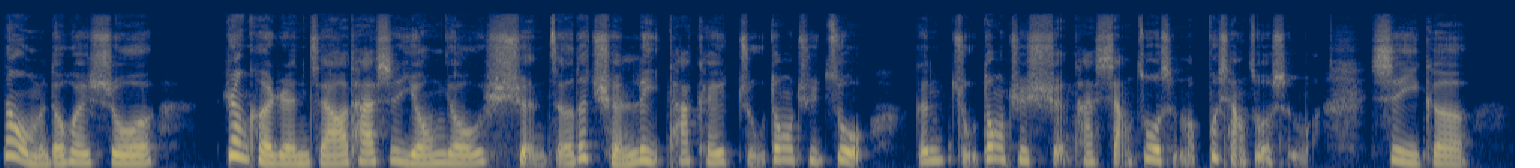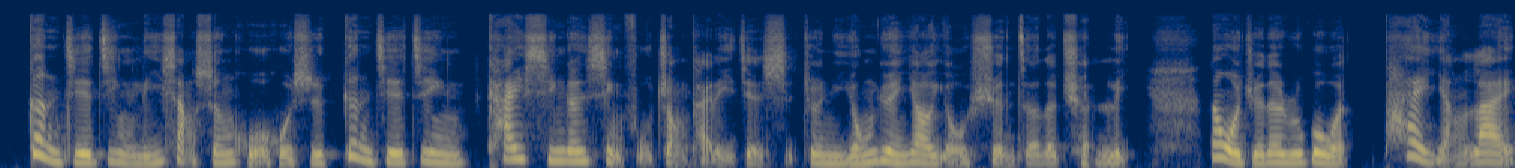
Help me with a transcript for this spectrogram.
那我们都会说，任何人只要他是拥有选择的权利，他可以主动去做，跟主动去选他想做什么，不想做什么，是一个更接近理想生活，或是更接近开心跟幸福状态的一件事。就你永远要有选择的权利。那我觉得，如果我太仰赖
